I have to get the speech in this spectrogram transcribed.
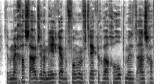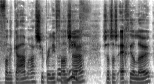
hebben mijn gastouders in Amerika hebben voor mijn vertrek nog wel geholpen met het aanschaffen van een camera. Super lief Wat van lief. ze. Dus dat was echt heel leuk.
